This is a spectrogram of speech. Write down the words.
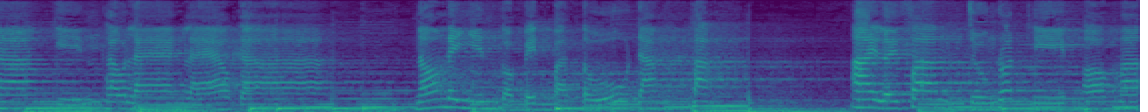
งามกินข้าวแรงแล้วกาน้องได้ยินก็ปิดประตูดังปัง อายเลยฟังจูงรถถีบออกมา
